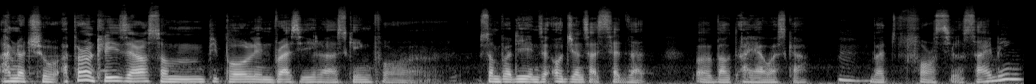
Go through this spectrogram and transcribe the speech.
I'm not sure. Apparently, there are some people in Brazil asking for. Uh, somebody in the audience has said that about ayahuasca. Mm. But for psilocybin,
